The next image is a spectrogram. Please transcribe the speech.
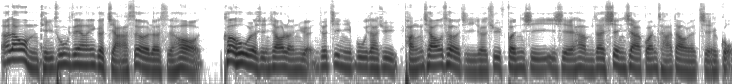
那当我们提出这样一个假设的时候，客户的行销人员就进一步再去旁敲侧击的去分析一些他们在线下观察到的结果，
